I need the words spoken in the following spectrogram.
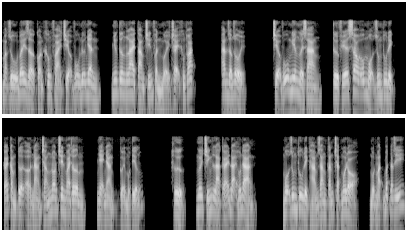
mặc dù bây giờ còn không phải triệu vũ nữ nhân, nhưng tương lai tám chín phần mười chạy không thoát. Ăn dấm rồi. Triệu vũ nghiêng người sang, từ phía sau ôm mộ dung thu địch, cái cằm tựa ở nàng trắng non trên vai thơm, nhẹ nhàng cười một tiếng. Hừ, ngươi chính là cái đại hỗn đản. Mộ dung thu địch hàm răng cắn chặt môi đỏ, một mặt bất đắc dĩ.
